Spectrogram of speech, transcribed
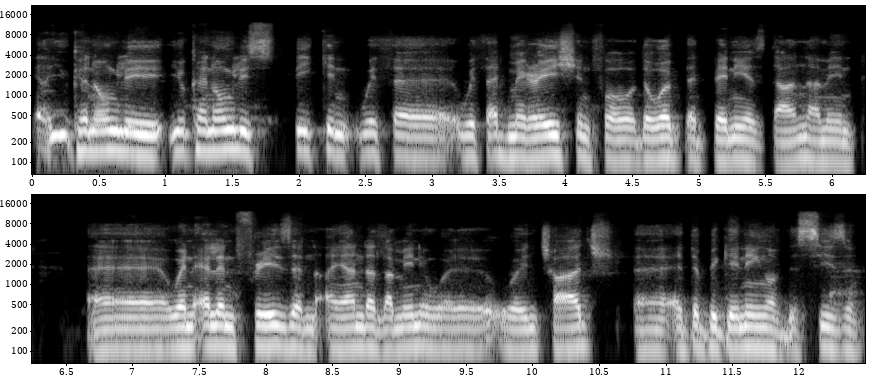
Yeah, you can only you can only speak in with uh, with admiration for the work that Benni has done. I mean, uh, when Allan Freese and Ayanda Dlamini were, were in charge uh, at the beginning of the season,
